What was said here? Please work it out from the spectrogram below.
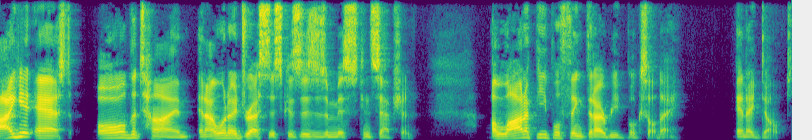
I get asked all the time, and I want to address this because this is a misconception. A lot of people think that I read books all day, and I don't.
